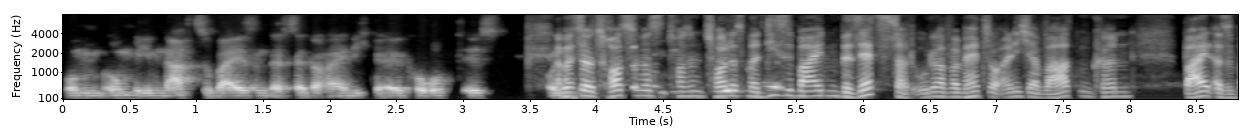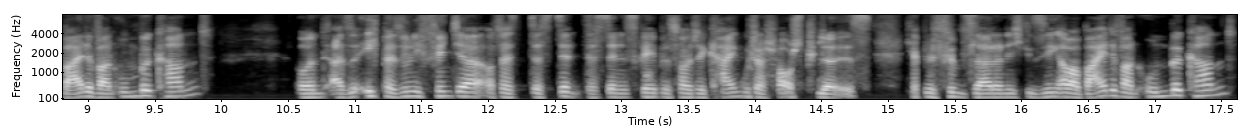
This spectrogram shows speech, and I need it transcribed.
um, um ihm nachzuweisen, dass er doch eigentlich äh, korrupt ist. Und Aber es ist ja trotzdem, was, trotzdem toll, dass man diese beiden besetzt hat, oder? Weil man hätte doch eigentlich erwarten können, beid, also beide waren unbekannt. Und also ich persönlich finde ja auch, dass, dass, dass Dennis Quaid bis heute kein guter Schauspieler ist. Ich habe den Film leider nicht gesehen, aber beide waren unbekannt.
